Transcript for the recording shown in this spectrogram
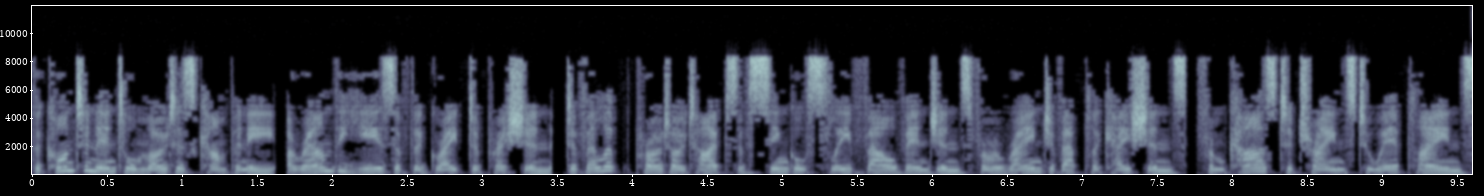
The Continental Motors Company, around the years of the Great Depression, developed prototypes of single-sleeve valve engines for a range of applications, from cars to trains to airplanes,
